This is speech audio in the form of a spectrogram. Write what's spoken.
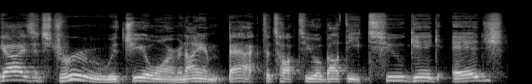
guys, it's Drew with GeoArm and I am back to talk to you about the 2 gig Edge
